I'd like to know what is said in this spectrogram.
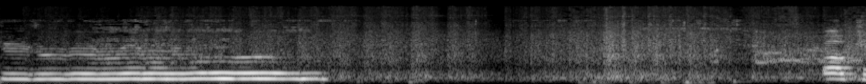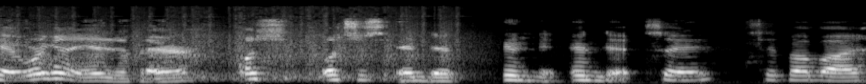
Okay, we're gonna end it there. Let's let's just end it. End it. End it. Say say bye bye.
